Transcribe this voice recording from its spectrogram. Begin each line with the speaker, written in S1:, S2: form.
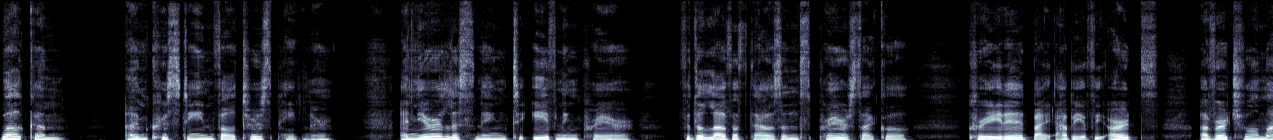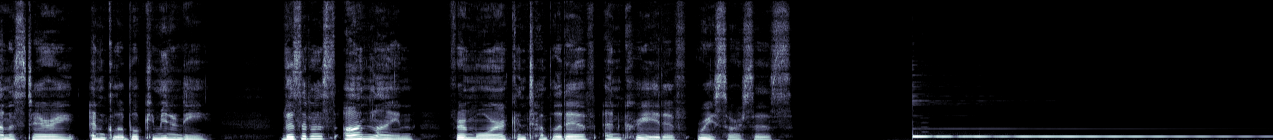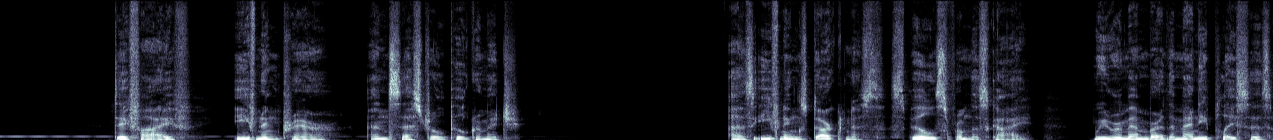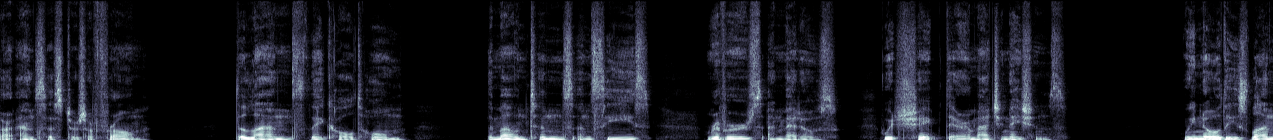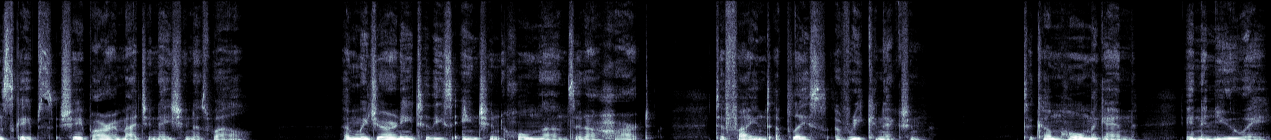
S1: Welcome. I'm Christine Valters Paintner, and you're listening to Evening Prayer for the Love of Thousands prayer cycle created by Abbey of the Arts, a virtual monastery and global community. Visit us online for more contemplative and creative resources.
S2: Day 5 Evening Prayer Ancestral Pilgrimage. As evening's darkness spills from the sky, we remember the many places our ancestors are from, the lands they called home, the mountains and seas, rivers and meadows, which shaped their imaginations. We know these landscapes shape our imagination as well, and we journey to these ancient homelands in our heart to find a place of reconnection, to come home again in a new way.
